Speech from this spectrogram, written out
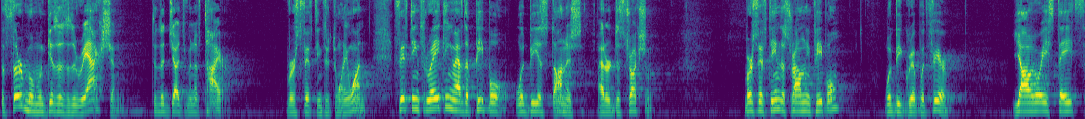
The third movement gives us the reaction to the judgment of Tyre. Verse 15 through 21. 15 through 18, you have the people would be astonished at her destruction. Verse 15, the surrounding people would be gripped with fear. Yahweh states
